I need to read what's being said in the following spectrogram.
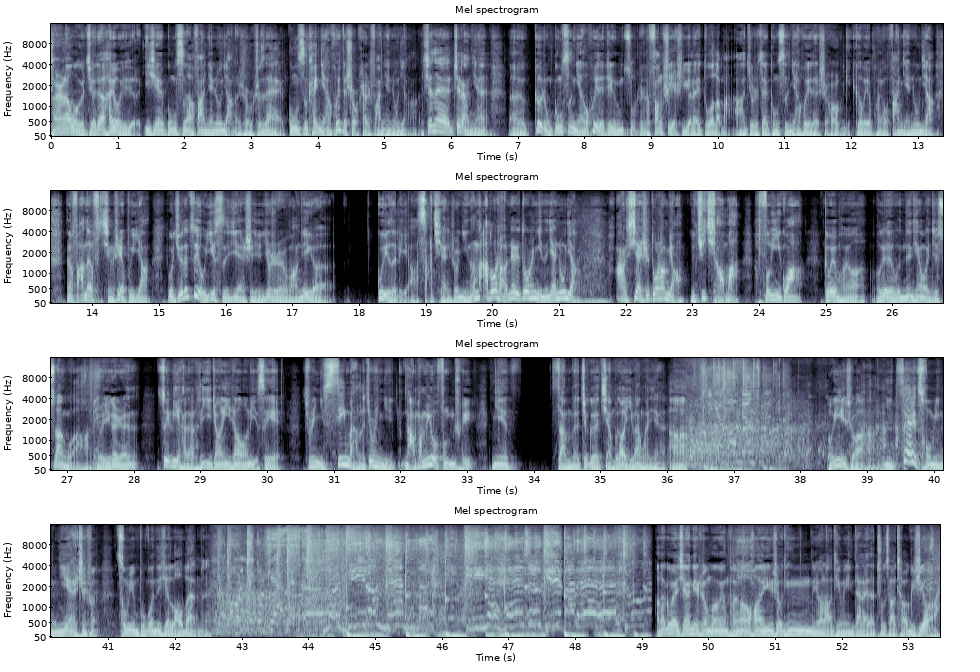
当然了，我觉得还有一些公司啊发年终奖的时候是在公司开年会的时候开始发年终奖。现在这两年，呃，各种公司年会的这种组织的方式也是越来越多了嘛啊，就是在公司年会的时候给各位朋友发年终奖，那发的形式也不一样。我觉得最有意思的一件事情就是往那个柜子里啊撒钱，说你能拿多少，那都是你的年终奖啊，限时多少秒，你去抢吧。风一刮，各位朋友，我给我那天我就算过啊，有一个人。最厉害的是一张一张往里塞，就是你塞满了，就是你哪怕没有风吹，你怎么这个捡不到一万块钱啊？我跟你说啊，你再聪明，你也是聪明不过那些老板们。好了，各位亲爱的听众朋友朋友，欢迎收听由老 T 为您带来的吐槽 Talk Show 啊！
